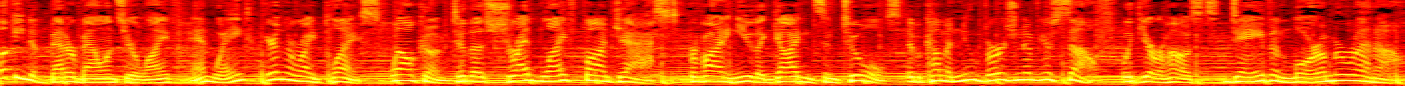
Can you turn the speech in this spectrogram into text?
Looking to better balance your life and weight? You're in the right place. Welcome to the Shred Life Podcast, providing you the guidance and tools to become a new version of yourself with your hosts, Dave and Laura Moreno.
